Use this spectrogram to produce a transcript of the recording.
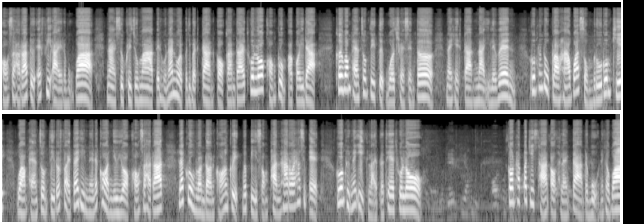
ของสหรัฐหรือ FBI ระบุว่า นายสุคริจูมา เป็นหัวหน้าหน่วยปฏิบัติการก่อการร้ายทั่วโลกของกลุ่มอัลกออิดะ เคยวางแผนโจมตีตึก World Trade Center ในเหตุการณ์ 9-11 รวมทั้งถูกกล่าวหาว่าสมรู้ร่วมคิด วางแผนโจมตีรถไฟใต้ดินในนครนิวยอร์กของสหรัฐ และกรุงลอนดอนของอังกฤษเมื่อปี 2551 รวมถึงในอีกหลายประเทศทั่วโลก กองทัพปากีสถานออกแถลงการระบุนะคะว่า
